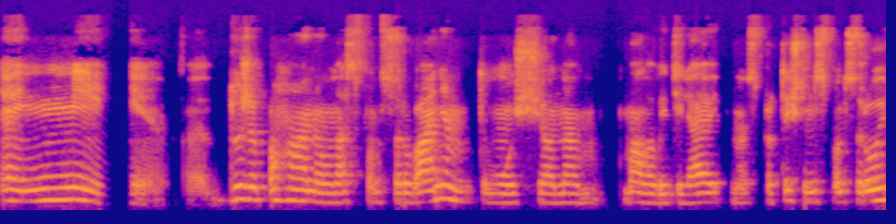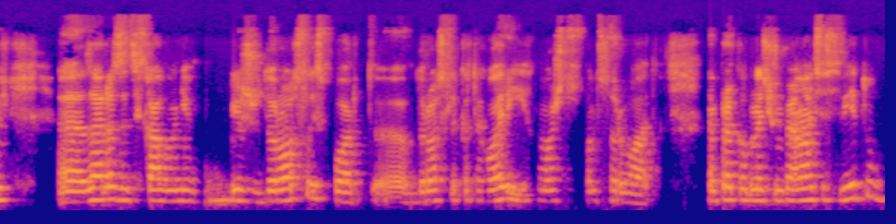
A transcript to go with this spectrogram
Е, ні, е, дуже погано у нас спонсоруванням, тому що нам мало виділяють, нас практично не спонсорують. Е, Зараз зацікавлені більш дорослий спорт, е, в дорослій категорії їх можуть спонсорувати. Наприклад, на чемпіонаті світу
